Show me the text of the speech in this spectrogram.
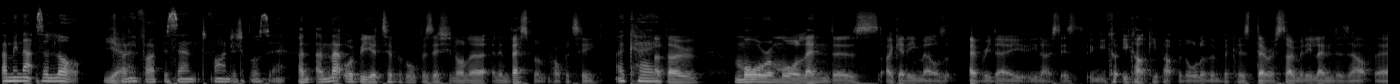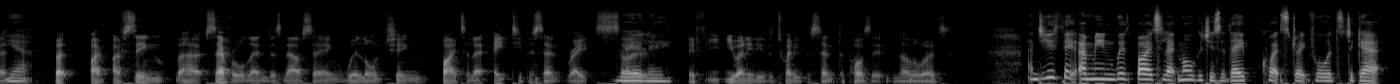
I mean, that's a lot. Yeah. Twenty five percent to find a deposit. And, and that would be a typical position on a, an investment property. Okay. Although more and more lenders, I get emails every day. You know, it's, it's, you, can't keep up with all of them because there are so many lenders out there. Yeah. But I've, I've seen uh, several lenders now saying we're launching buy to let 80% rates. So Really? if you, you only need a 20% deposit, in other words. And do you think? I mean, with buy to let mortgages, are they quite straightforward to get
